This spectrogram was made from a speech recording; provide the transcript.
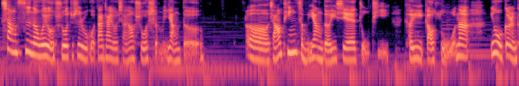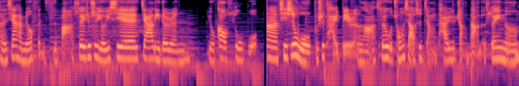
上次呢，我有说，就是如果大家有想要说什么样的。呃，想要听怎么样的一些主题，可以告诉我。那因为我个人可能现在还没有粉丝吧，所以就是有一些家里的人有告诉我。那其实我不是台北人啦，所以我从小是讲台语长大的，所以呢，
